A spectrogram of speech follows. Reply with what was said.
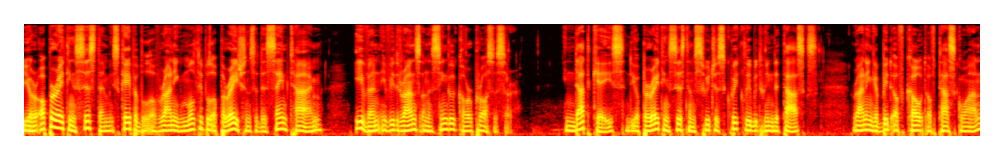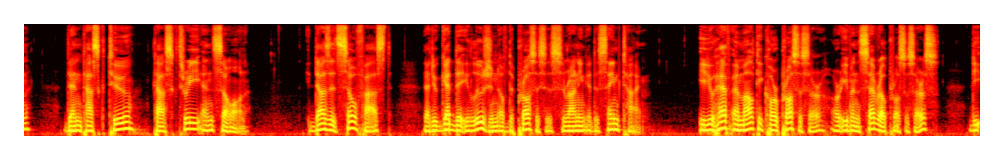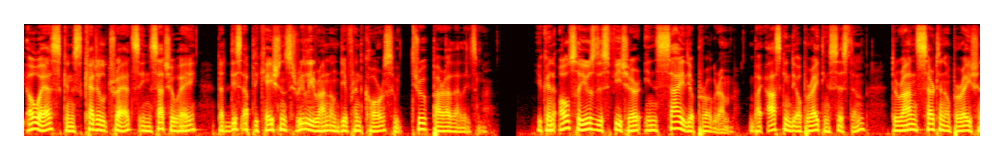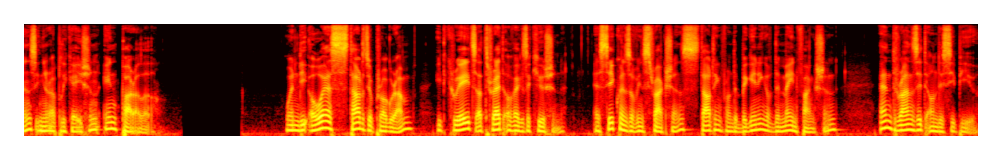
Your operating system is capable of running multiple operations at the same time, even if it runs on a single core processor. In that case, the operating system switches quickly between the tasks, running a bit of code of task 1, then task 2, task 3, and so on. It does it so fast that you get the illusion of the processes running at the same time. If you have a multi-core processor, or even several processors, the OS can schedule threads in such a way that these applications really run on different cores with true parallelism. You can also use this feature inside your program by asking the operating system to run certain operations in your application in parallel. When the OS starts your program, it creates a thread of execution, a sequence of instructions starting from the beginning of the main function, and runs it on the CPU.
